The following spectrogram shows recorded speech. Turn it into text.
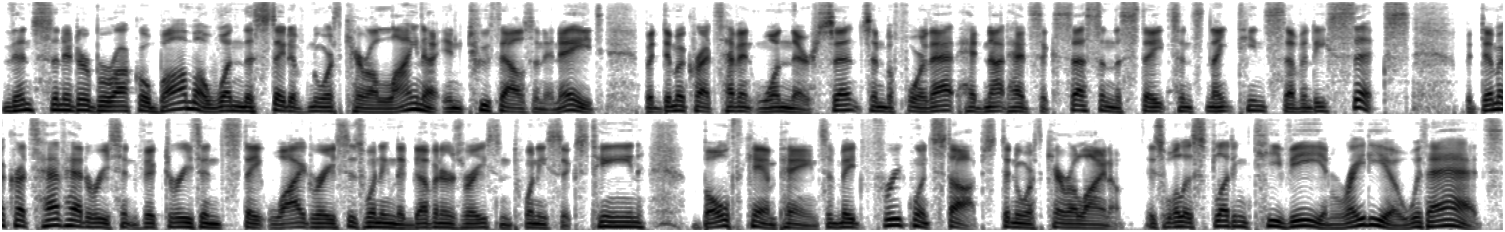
Then Senator Barack Obama won the state of North Carolina in 2008, but Democrats haven't won there since, and before that had not had success in the state since 1976. But Democrats have had recent victories in statewide races, winning the governor's race in 2016. Both campaigns have made frequent stops to North Carolina, as well as flooding TV and radio with ads.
